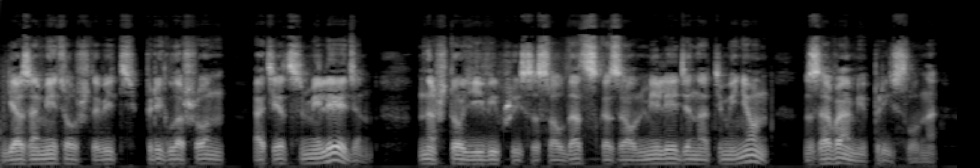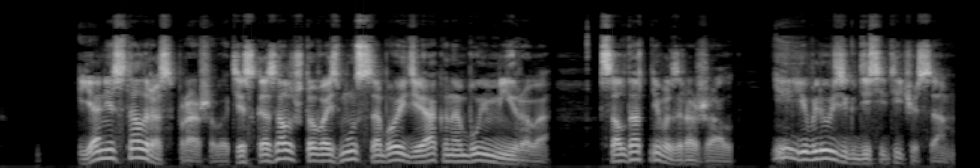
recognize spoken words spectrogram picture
Я заметил, что ведь приглашен отец Миледин, на что явившийся солдат сказал «Миледин отменен, за вами прислано». Я не стал расспрашивать и сказал, что возьму с собой диакона Буймирова. Солдат не возражал, и явлюсь к десяти часам.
